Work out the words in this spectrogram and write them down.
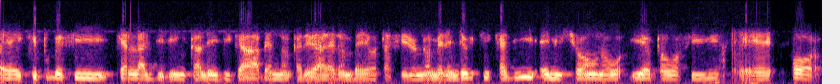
E kippuɓe fi cellalji ɗin ka leydi ga ɓen ɗon kadi yaare ɗon ɓe yewta fi ɗum ɗon. Miɗen jogti kadi émission no yewtowo fi e sport.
